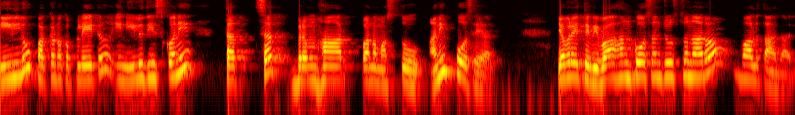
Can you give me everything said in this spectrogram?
నీళ్ళు పక్కన ఒక ప్లేటు ఈ నీళ్ళు తీసుకొని తత్సత్ బ్రహ్మార్పణమస్తు అని పోసేయాలి. ఎవరైతే వివాహం కోసం చూస్తున్నారో వాళ్ళు తాగాలి.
